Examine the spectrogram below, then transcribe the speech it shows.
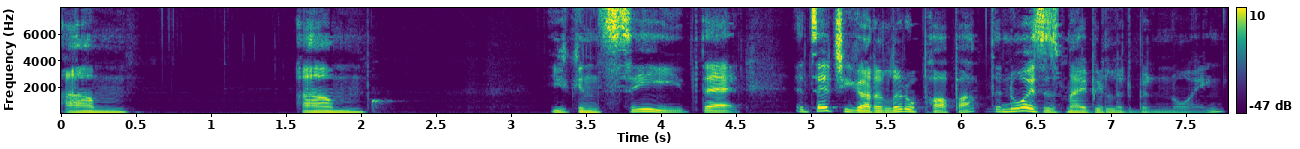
um, um, you can see that it's actually got a little pop up. The noise is maybe a little bit annoying,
